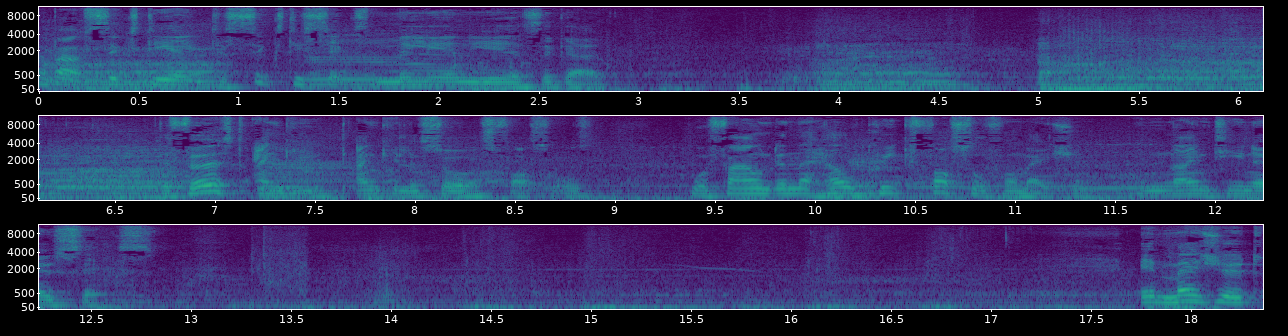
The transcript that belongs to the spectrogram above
about 68 to 66 million years ago. The first Anky Ankylosaurus fossils were found in the Hell Creek Fossil Formation in 1906. It measured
